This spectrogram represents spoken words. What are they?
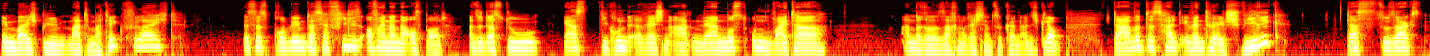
im Beispiel Mathematik vielleicht, ist das Problem, dass ja vieles aufeinander aufbaut. Also, dass du erst die Grundrechenarten lernen musst, um weiter andere Sachen rechnen zu können. Also ich glaube, da wird es halt eventuell schwierig, dass du sagst,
